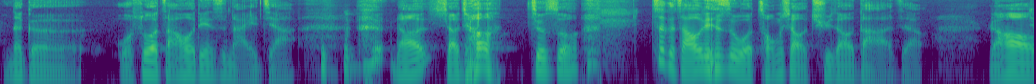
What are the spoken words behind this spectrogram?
那个我说的杂货店是哪一家，然后小俏就说这个杂货店是我从小去到大的这样，然后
